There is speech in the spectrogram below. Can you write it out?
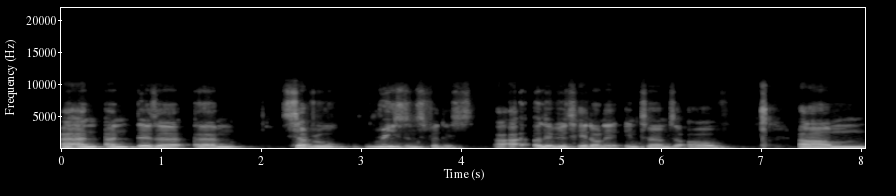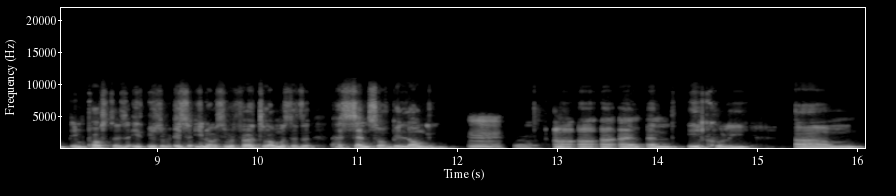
And and there's a um, several reasons for this. Uh, Olivia's hit on it in terms of um, imposters. It, it's, it's, you know it's referred to almost as a, a sense of belonging, mm. uh, uh, uh and and equally, um,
